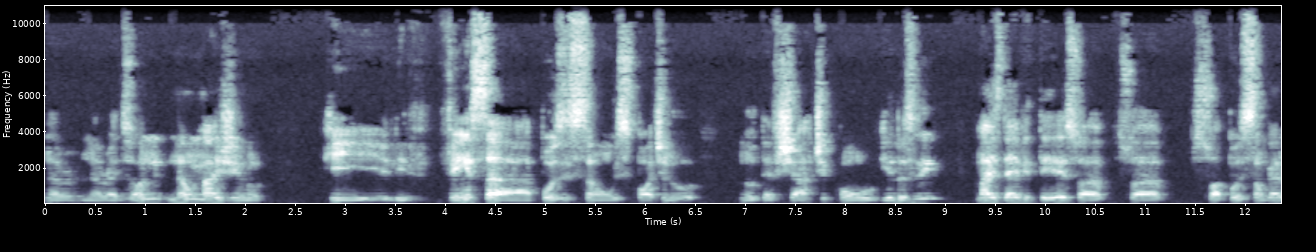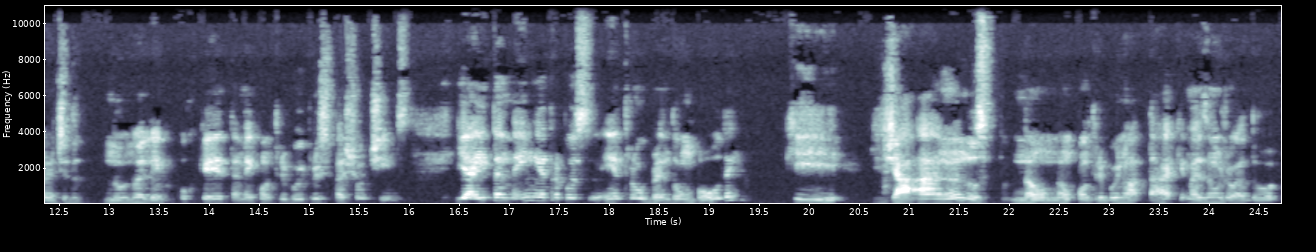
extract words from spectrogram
na, na red zone. Não imagino que ele vença a posição, o spot no, no depth chart com o Gillespie, mas deve ter sua, sua, sua posição garantida no, no elenco porque também contribui para o Special Teams. E aí também entra, entra o Brandon Bolden, que já há anos não, não contribui no ataque, mas é um jogador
